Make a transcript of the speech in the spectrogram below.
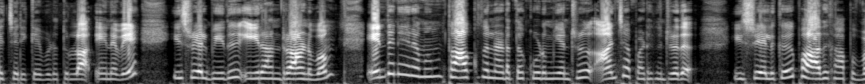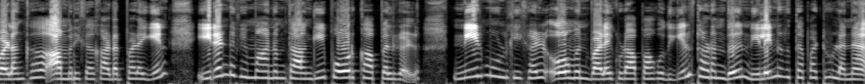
எச்சரிக்கை விடுத்துள்ளார். எனவே இஸ்ரேல் மீது ஈரான் ராணுவம் எந்த நேரமும் தாக்குதல் நடத்தக்கூடும் என்று அஞ்சப்படுகின்றது. இஸ்ரேலுக்கு பாதுகாப்பு வழங்க அமெரிக்க கடற்படையின் இரண்டு விமானம் தாங்கி போர்க்கப்பல்கள் நீர்மூழ்கிகள் ஓமன் வளைகுடா பகுதியில் தொடர்ந்து நிலைநிறுத்தப்பட்டுள்ளன.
